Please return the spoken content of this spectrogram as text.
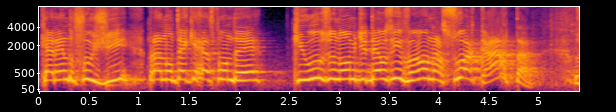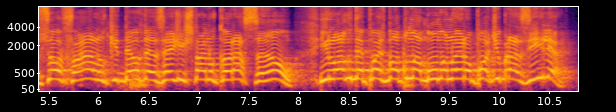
querendo fugir para não ter que responder. Que usa o nome de Deus em vão na sua carta. O senhor fala o que Deus deseja estar no coração e logo depois bota uma bomba no aeroporto de Brasília.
